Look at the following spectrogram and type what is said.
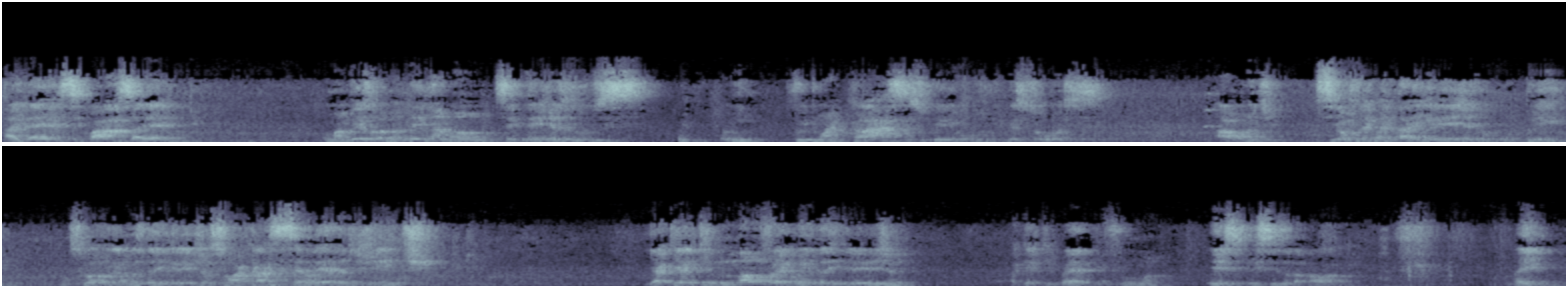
a ideia que se passa é Uma vez eu levantei minha mão, aceitei Jesus. Eu fui para uma classe superior de pessoas, aonde se eu frequentar a igreja eu cumprir os cronogramas da igreja, sou uma classe seleta de gente. E aquele que não frequenta a igreja, aquele que bebe, que fuma, esse precisa da palavra. Amém?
